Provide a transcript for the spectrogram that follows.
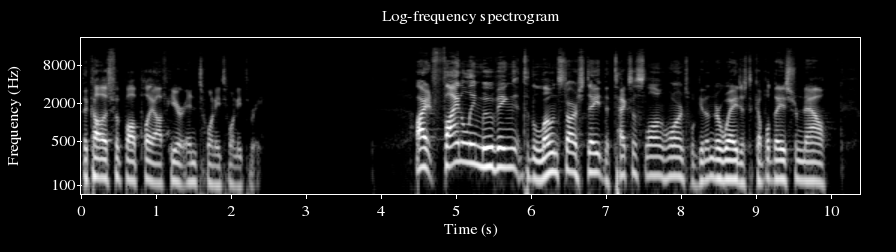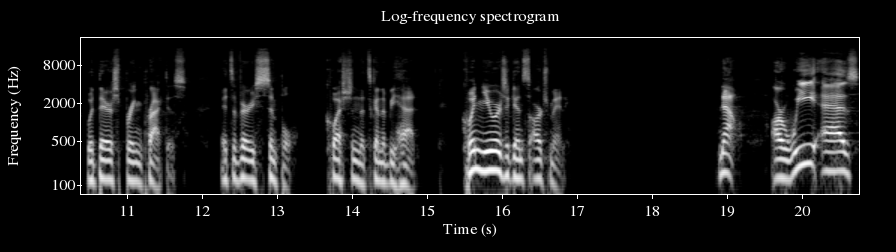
the college football playoff here in 2023. All right, finally moving to the Lone Star State, the Texas Longhorns will get underway just a couple days from now with their spring practice. It's a very simple question that's going to be had. Quinn Ewers against Arch Manning. Now, are we as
